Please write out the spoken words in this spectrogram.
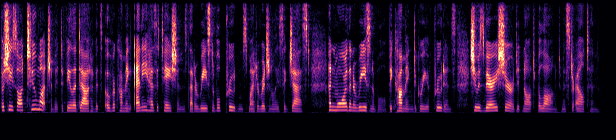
but she saw too much of it to feel a doubt of its overcoming any hesitations that a reasonable prudence might originally suggest, and more than a reasonable, becoming degree of prudence she was very sure did not belong to Mr. Elton.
